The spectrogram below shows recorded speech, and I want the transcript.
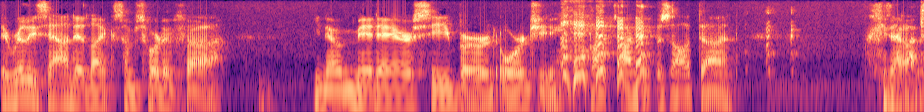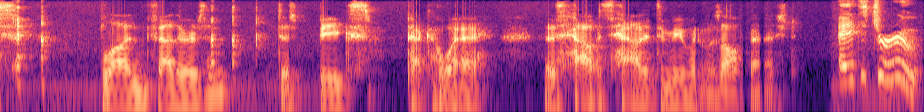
It really sounded like some sort of, uh, you know, midair seabird orgy by the time it was all done. You know, blood and feathers and just beaks pecking away. That's how it sounded to me when it was all finished. It's true.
